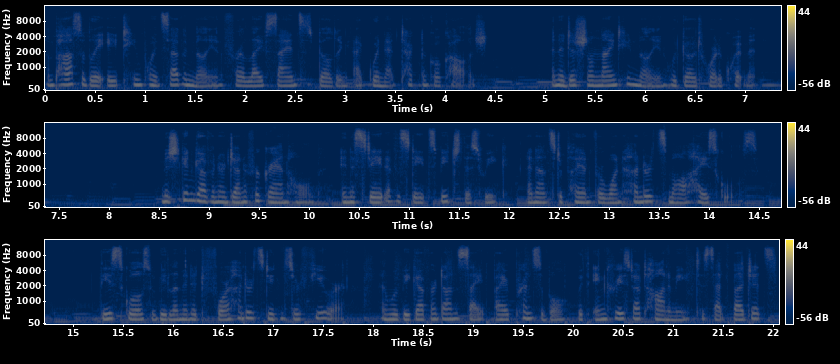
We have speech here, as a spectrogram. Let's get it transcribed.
and possibly 18.7 million for a life sciences building at Gwinnett Technical College. An additional 19 million would go toward equipment. Michigan Governor Jennifer Granholm, in a State of the State speech this week, announced a plan for 100 small high schools. These schools would be limited to 400 students or fewer and would be governed on site by a principal with increased autonomy to set budgets,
